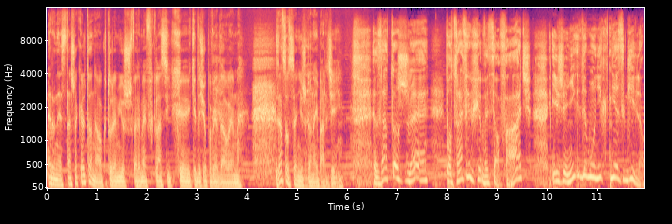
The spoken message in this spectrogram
Ernesta Shackletona, o którym już w RMF Classic y, kiedyś opowiadałem. Za co cenisz go najbardziej? Za to, że potrafił się wycofać i że nigdy mu nikt nie zginął.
